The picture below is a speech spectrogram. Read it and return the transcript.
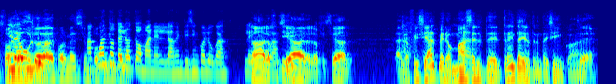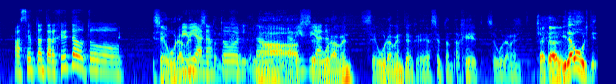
Son Y la 2.000 última. dólares por mes y un ¿A cuánto te lo más. toman en las 25 lucas? No, el oficial, el oficial. Al oficial, pero más el del 30 y el 35. ¿eh? Sí. ¿Aceptan tarjeta o todo? Seguramente Viviana, aceptan todo tarjeta. la- no, la seguramente, seguramente eh, aceptan tarjeta, seguramente. Chacal. Y la última.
